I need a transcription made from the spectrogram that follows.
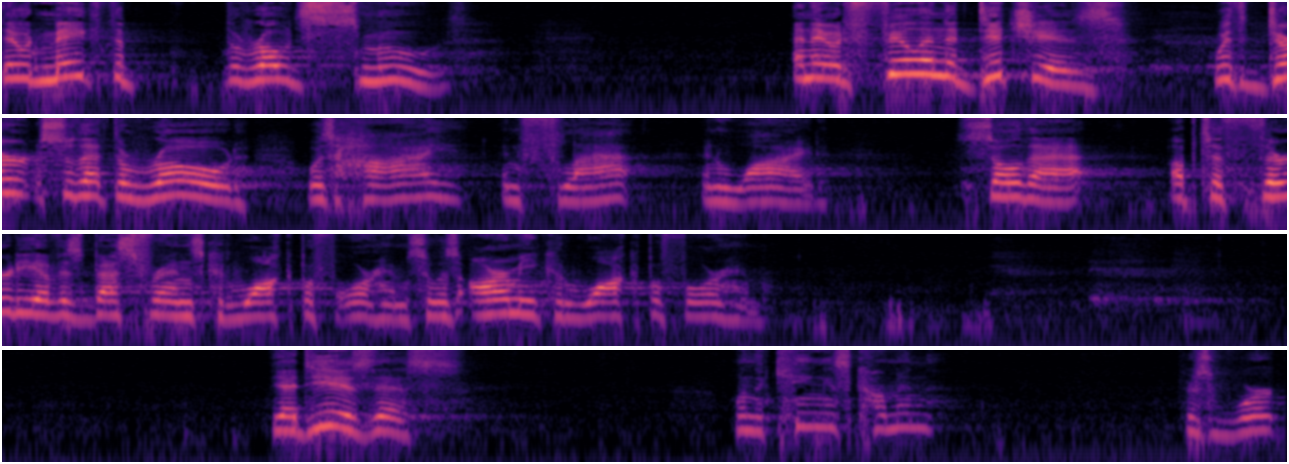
They would make the, the roads smooth. And they would fill in the ditches with dirt so that the road was high and flat and wide, so that up to 30 of his best friends could walk before him, so his army could walk before him. The idea is this when the king is coming, there's work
